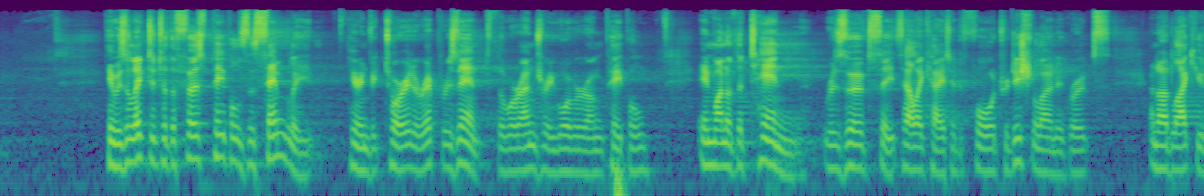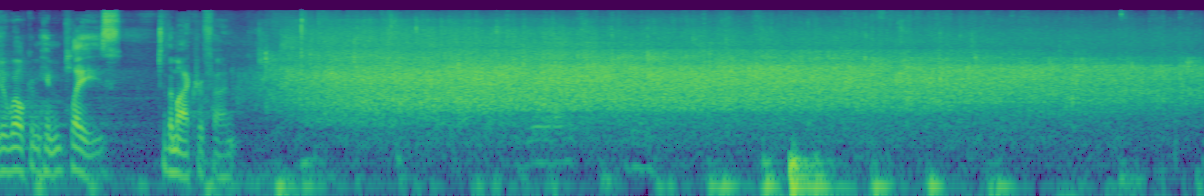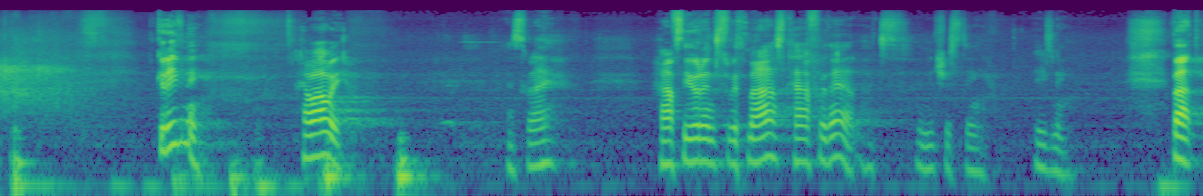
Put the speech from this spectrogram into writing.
He was elected to the First Peoples Assembly here in Victoria to represent the Wurundjeri Woiwurrung people in one of the 10 reserved seats allocated for traditional owner groups, and I'd like you to welcome him, please, to the microphone. Good evening. How are we? This way. Half the audience with mask, half without. It's an interesting evening. But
